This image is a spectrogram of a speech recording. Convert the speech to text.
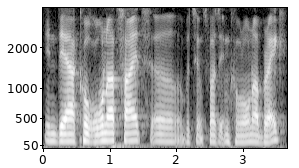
in der Corona-Zeit, äh, beziehungsweise im Corona-Break.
